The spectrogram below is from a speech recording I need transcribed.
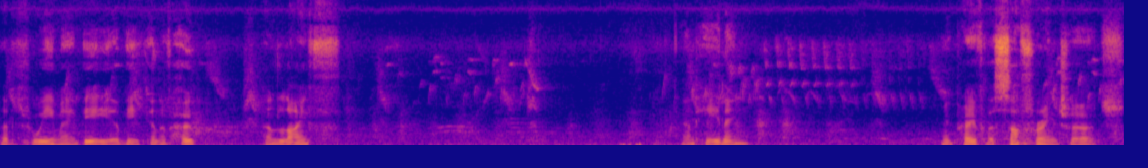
that we may be a beacon of hope and life and healing. We pray for the suffering church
